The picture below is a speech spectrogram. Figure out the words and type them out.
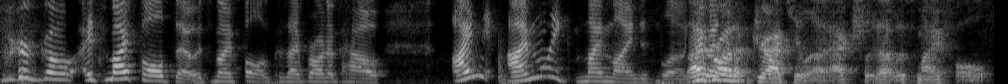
we're going. It's my fault though. It's my fault because I brought up how I I'm like my mind is blown. I brought up Dracula. Actually, that was my fault.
